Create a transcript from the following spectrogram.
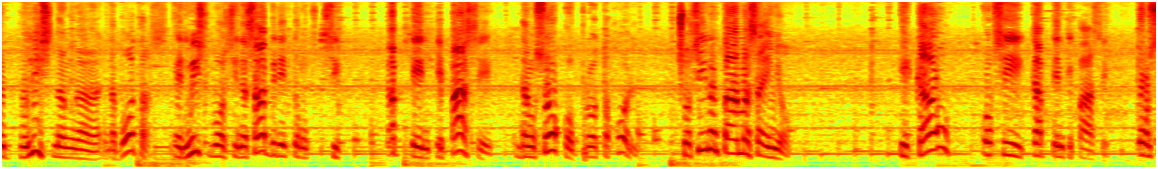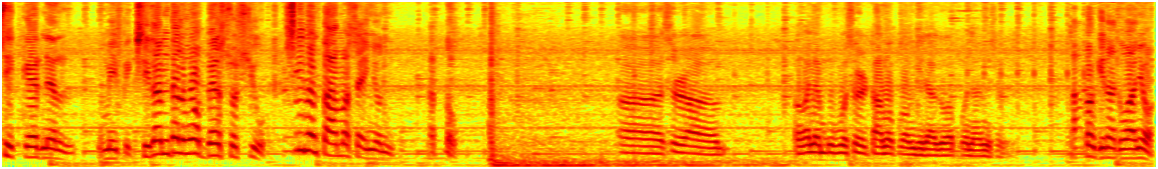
o pulis ng uh, Nabotas. And mismo sinasabi nitong si Captain Tepase ng SOCO protocol. So sinong tama sa inyo? Ikaw o si Captain Tepase? O si Colonel Umipig? Silang dalawa versus you. Sinong tama sa inyong tatlo? Uh, sir, uh, ang alam ko po sir, tama po ang ginagawa po namin sir. Tamang ginagawa nyo.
